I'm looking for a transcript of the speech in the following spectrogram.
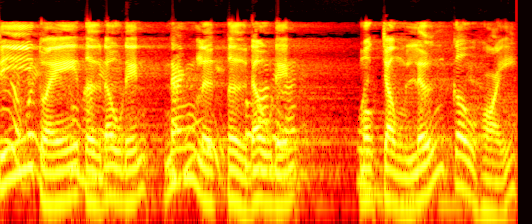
Trí tuệ từ đâu đến? Năng lực từ đâu đến? một chồng lớn câu hỏi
